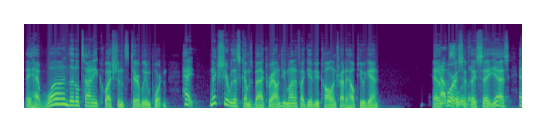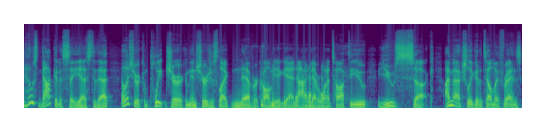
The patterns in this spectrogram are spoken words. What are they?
they have one little tiny question that's terribly important. Hey, next year when this comes back around, do you mind if I give you a call and try to help you again? And of Absolutely. course, if they say yes, and who's not going to say yes to that? Unless you're a complete jerk and the insurer's just like, never call me again. I never want to talk to you. You suck. I'm actually going to tell my friends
